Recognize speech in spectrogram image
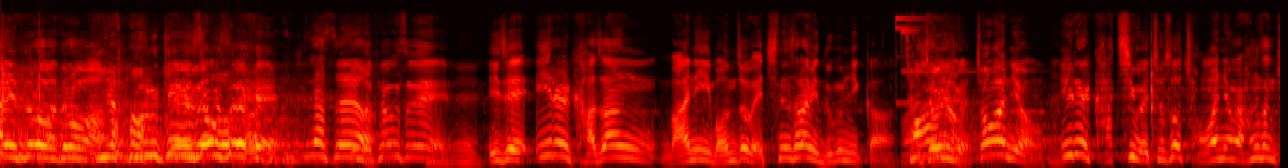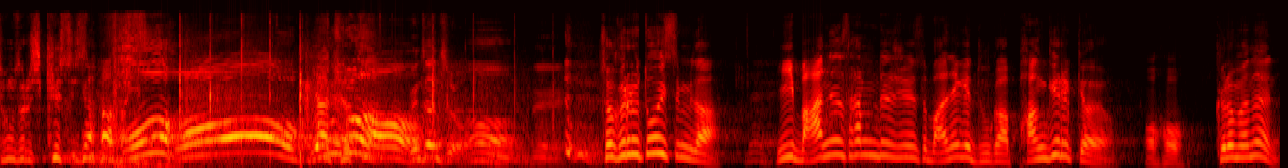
아니 들어봐 들어봐 들어봐. 그래서 해서 평소에 신났어요. 평소에 이제 1을 가장 많이 먼저 외치는 사람이 누굽니까? 정한이 형. 정한이 형. 1을 같이 외쳐서 정한이 형을 항상 청소를 시킬 수 있습니다. 야 좋다. 괜찮죠? 저 그리고 또 있습니다. 이 많은 사람들 중에서 만약에 누가 방귀를 껴요. 어허. 그러면은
